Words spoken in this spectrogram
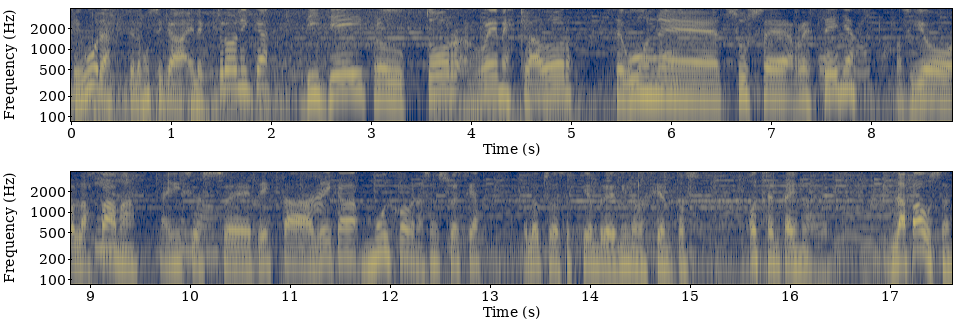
figuras de la música electrónica, DJ, productor, remezclador, según eh, sus eh, reseñas, consiguió la fama a inicios de esta década. Muy joven, nació en Suecia el 8 de septiembre de 1989. La pausa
